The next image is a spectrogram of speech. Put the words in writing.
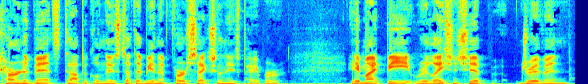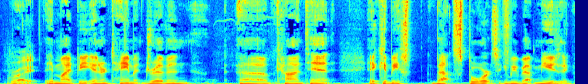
current events, topical news stuff that'd be in that first section of the newspaper. It might be relationship driven. Right. It might be entertainment driven uh, content. It could be about sports. It could be about music.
